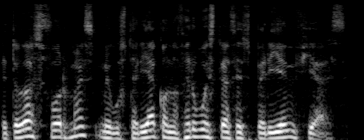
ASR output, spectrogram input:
de todas formas, me gustaría conocer vuestras experiencias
